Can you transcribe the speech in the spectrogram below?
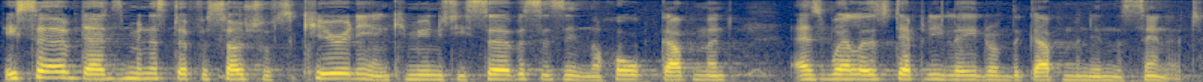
He served as Minister for Social Security and Community Services in the Hawke government, as well as Deputy Leader of the government in the Senate.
